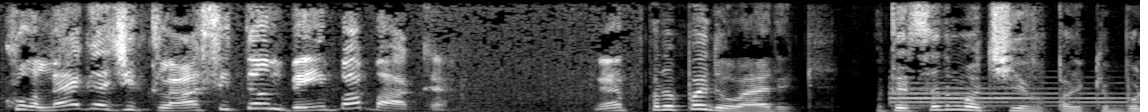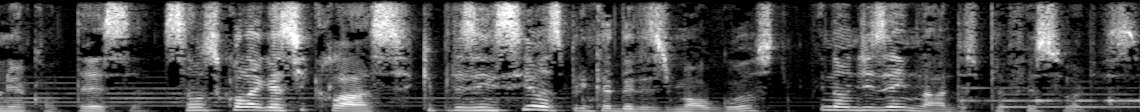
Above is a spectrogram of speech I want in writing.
colega de classe também babaca. Né? Para o pai do Eric, o terceiro motivo para que o bullying aconteça são os colegas de classe que presenciam as brincadeiras de mau gosto e não dizem nada aos professores.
